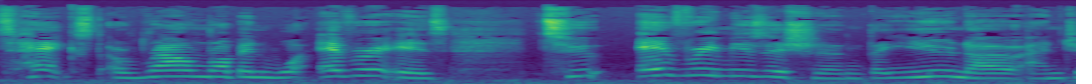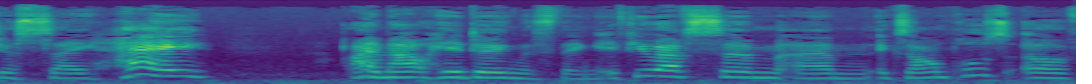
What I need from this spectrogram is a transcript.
text, a round robin, whatever it is, to every musician that you know and just say, hey, I'm out here doing this thing. If you have some um, examples of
